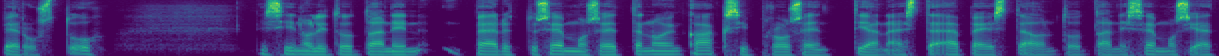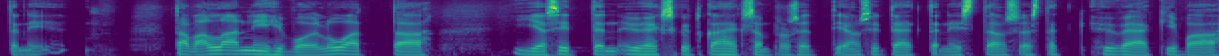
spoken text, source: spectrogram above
perustuu, niin siinä oli tota, niin päädytty semmoiseen, että noin kaksi prosenttia näistä äpeistä on tota, niin semmoisia, että niin, tavallaan niihin voi luottaa. Ja sitten 98 prosenttia on sitä, että niistä on sellaista hyvää, kivaa,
